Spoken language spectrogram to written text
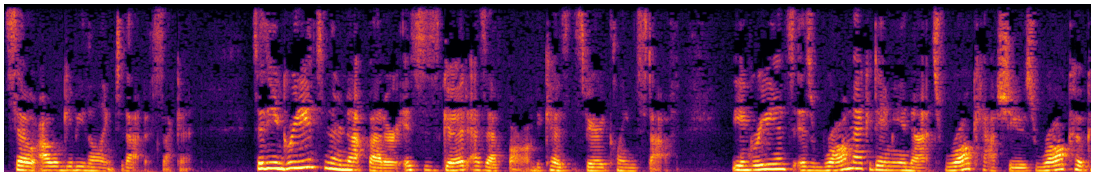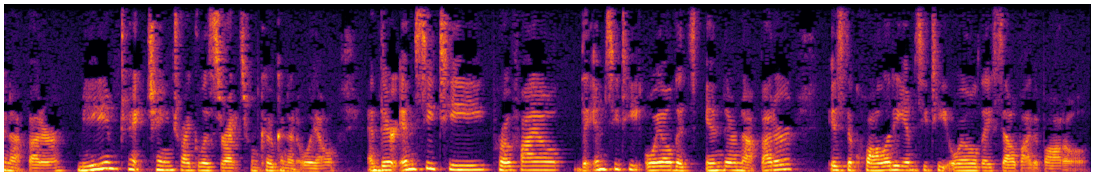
So I will give you the link to that in a second. So the ingredients in their nut butter is as good as FBOMB because it's very clean stuff. The ingredients is raw macadamia nuts, raw cashews, raw coconut butter, medium chain triglycerides from coconut oil, and their MCT profile, the MCT oil that's in their nut butter is the quality MCT oil they sell by the bottle.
